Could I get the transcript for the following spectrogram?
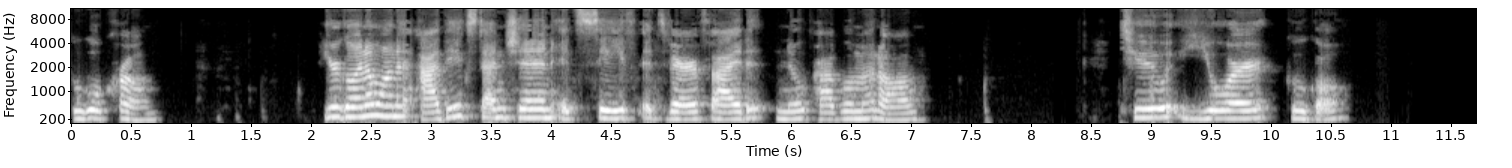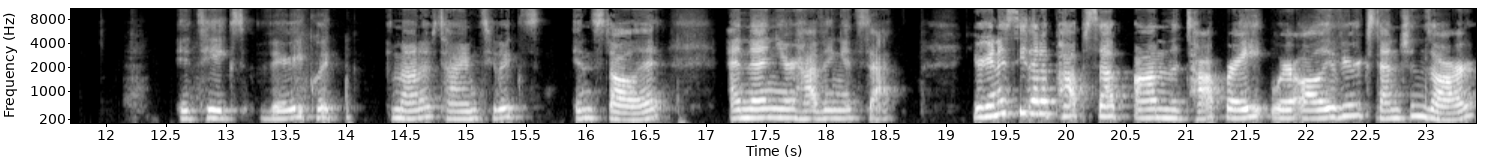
Google Chrome. You're going to want to add the extension. It's safe, it's verified, no problem at all, to your Google. It takes very quick amount of time to install it, and then you're having it set. You're gonna see that it pops up on the top right where all of your extensions are.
